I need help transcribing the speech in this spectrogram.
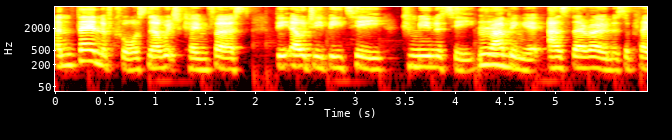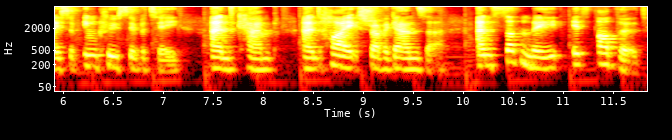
And then, of course, now which came first? The LGBT community mm. grabbing it as their own, as a place of inclusivity and camp and high extravaganza. And suddenly it's othered.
